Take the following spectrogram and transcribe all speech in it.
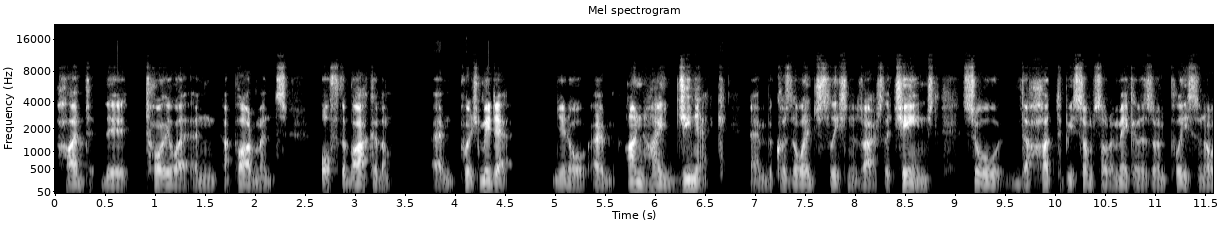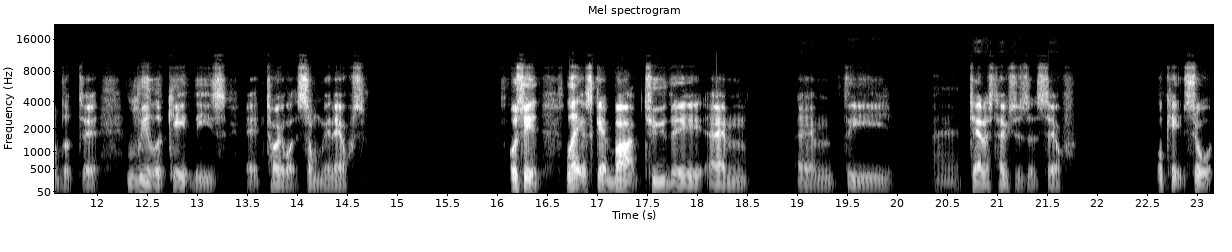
had the toilet and apartments off the back of them, um, which made it, you know, um, unhygienic um, because the legislation has actually changed. So there had to be some sort of mechanism in place in order to relocate these uh, toilets somewhere else. Oh, see, let's get back to the um, um, the uh, terraced houses itself. Okay, so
